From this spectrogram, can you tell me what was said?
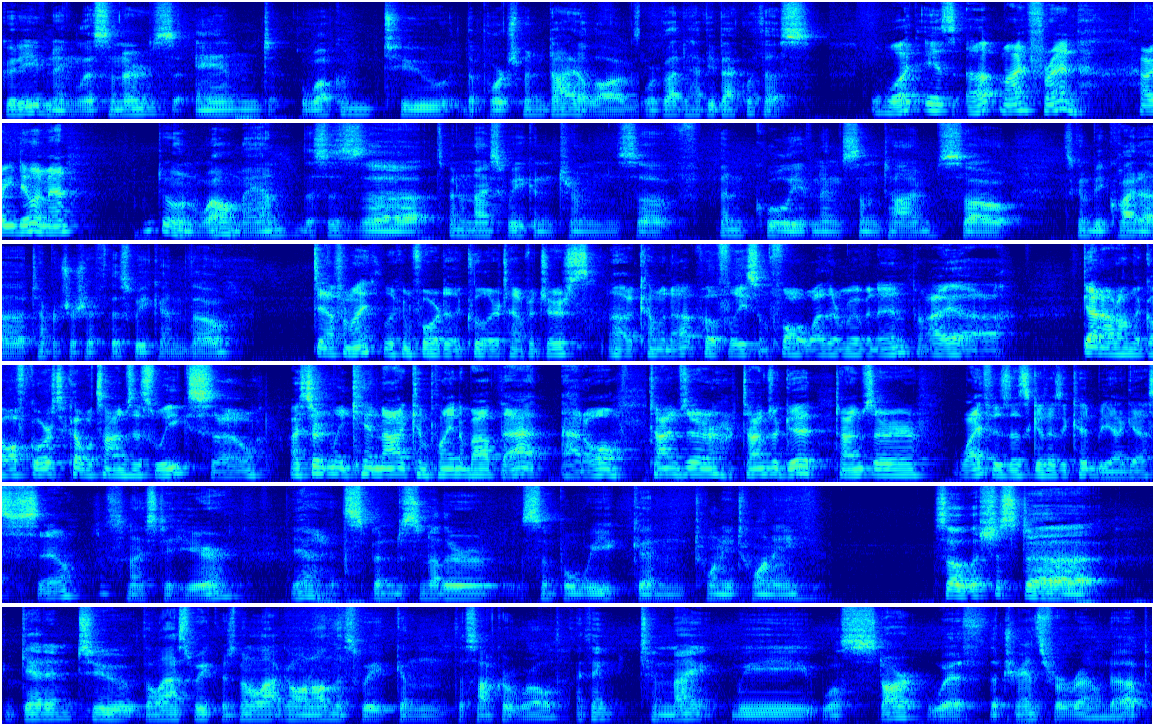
Good evening, listeners, and welcome to the Porchman Dialogues. We're glad to have you back with us. What is up, my friend? How are you doing, man? I'm doing well, man. This is uh, it's been a nice week in terms of been cool evenings sometimes, so it's going to be quite a temperature shift this weekend, though. Definitely looking forward to the cooler temperatures uh, coming up. Hopefully, some fall weather moving in. I uh, got out on the golf course a couple times this week, so I certainly cannot complain about that at all. Times are times are good. Times are life is as good as it could be, I guess. So It's nice to hear. Yeah, it's been just another simple week in 2020. So let's just uh, get into the last week. There's been a lot going on this week in the soccer world. I think tonight we will start with the transfer roundup.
